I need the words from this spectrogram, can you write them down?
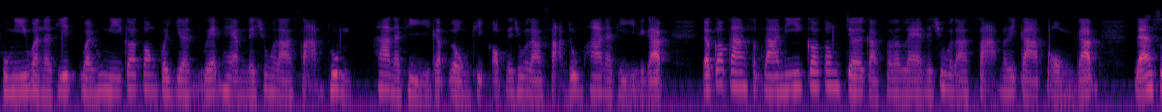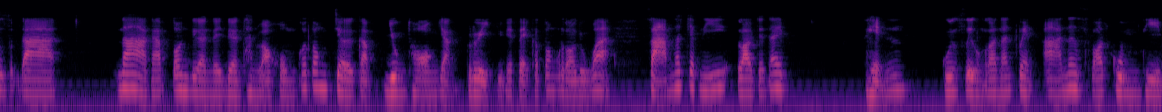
พรุ่งนี้วันอาทิตย์วันพรุ่งนี้ก็ต้องไปเยือนเวสต์แฮมในช่วงเวลา3ทุ่ม5นาทีกับลงคิกออฟในช่วงเวลา3ทุ่ม5นาทีนะครับแล้วก็กลางสัปดาห์นี้ก็ต้องเจอกับซันเดอร์แลนในช่วงเวลา3นาฬิกาตรงครับและสุดสัปดาห์หน้าครับต้นเดือนในเดือนธันวาคมก็ต้องเจอกับยุงทองอย่างกรีกอยูไนเต็ดก็ต้องรอดูว่า 3 นัดจากนี้เราจะได้เห็นกุนซือของเรานั้นเป็นอาร์เนอร์สล็อตคุมทีม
